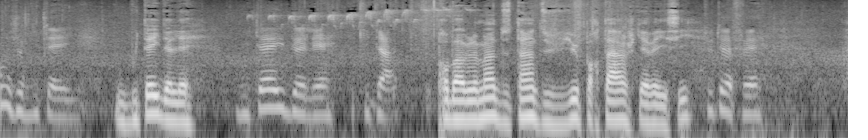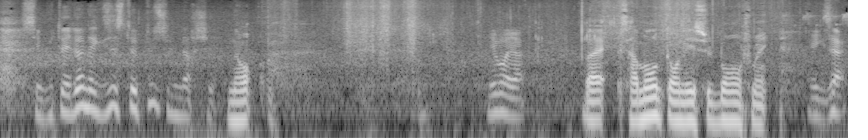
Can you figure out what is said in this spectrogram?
Bouteille. Une bouteille de lait. Bouteille de lait qui date. Probablement du temps du vieux portage qu'il y avait ici. Tout à fait. Ces bouteilles-là n'existent plus sur le marché. Non. Et voilà. Ben, ça montre qu'on est sur le bon chemin. Exact.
